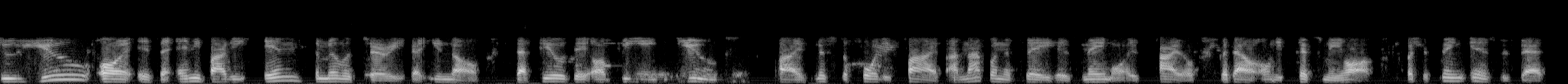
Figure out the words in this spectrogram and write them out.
do you or is there anybody in the military that you know that feels they are being used by Mr. 45? I'm not going to say his name or his title because that'll only piss me off. But the thing is, is that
